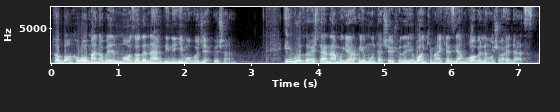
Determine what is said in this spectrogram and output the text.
تا بانک ها با منابع مازاد نقدینگی مواجه بشن. این گزارش در نموگرهای منتشر شده بانک مرکزی هم قابل مشاهده است.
